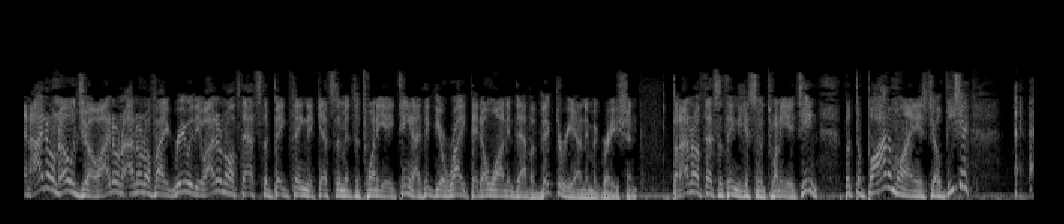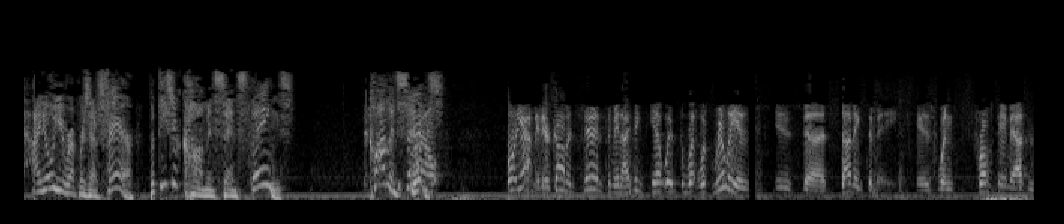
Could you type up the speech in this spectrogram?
And I don't know, Joe. I don't. I don't know if I agree with you. I don't know if that's the big thing that gets them into 2018. I think you're right. They don't want him to have a victory on immigration. But I don't know if that's the thing that gets them in 2018. But the bottom line is, Joe, these are, I know you represent fair, but these are common sense things. Common sense. Well, well yeah, I mean, they're common sense. I mean, I think, you know, what, what really is, is uh, stunning to me is when Trump came out and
